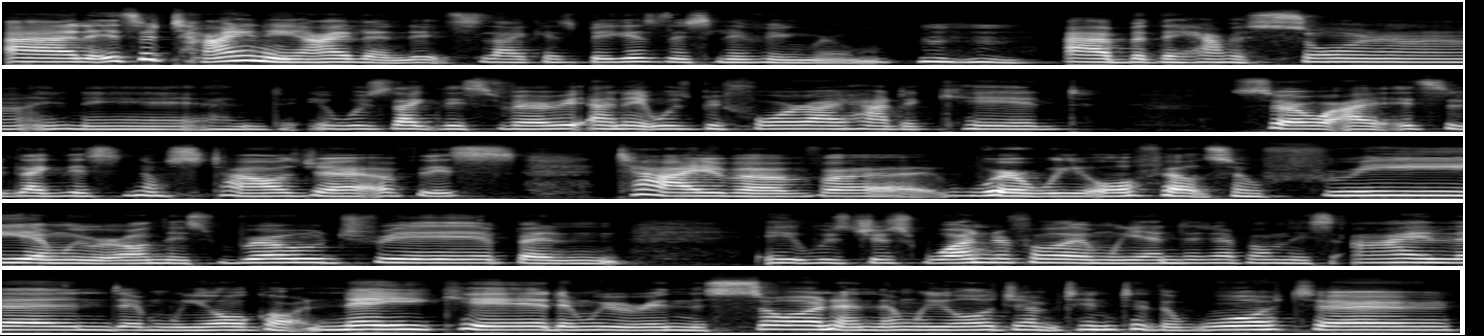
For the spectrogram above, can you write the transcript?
And it's a tiny island. It's like as big as this living room. Mm-hmm. Uh, but they have a sauna in it. And it was like this very, and it was before I had a kid. So I, it's like this nostalgia of this time of uh, where we all felt so free and we were on this road trip and it was just wonderful. And we ended up on this island and we all got naked and we were in the sun and then we all jumped into the water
